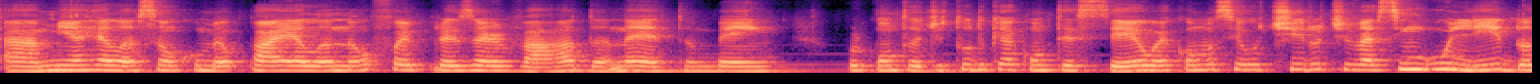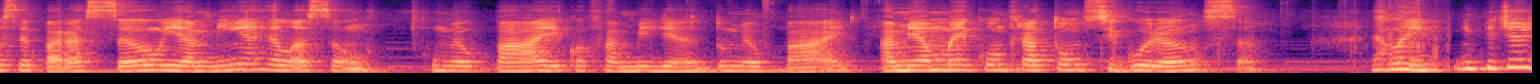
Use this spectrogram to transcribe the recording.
A minha relação com meu pai, ela não foi preservada, né? Também por conta de tudo que aconteceu. É como se o tiro tivesse engolido a separação e a minha relação com meu pai, com a família do meu pai. A minha mãe contratou um segurança. Ela impedia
